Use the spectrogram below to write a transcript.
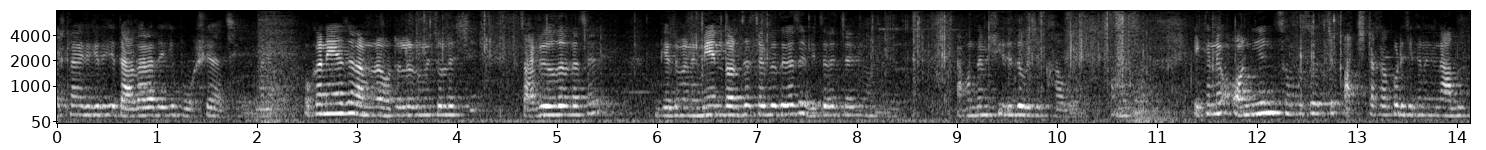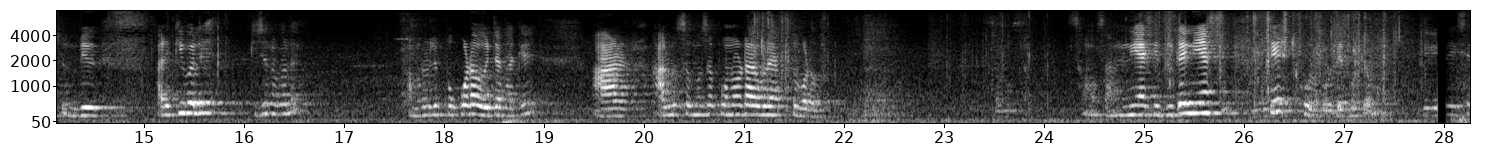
আসলাম এদিকে দেখি দাদারা দেখি বসে আছে। মানে ওখানেই আছে আমরা হোটেলের রুমে চলে এসেছি। চাবি ওদের কাছে। গেটে মানে মেন দরজার চাবি ওদের কাছে, ভিতরের চাবি এখন তো আমি সিঁড়িতে বসে খাব, সমস্যা। এখানে অনিয়ন সমোসা হচ্ছে পাঁচ টাকা করে যেখানে কিনা আলু আর কি বলে? কি যেন বলে? আমরা বলে পকোড়া ওইটা থাকে। আর আলু সমোসা পনেরো টাকা করে, এত বড়। সমোসা আমি নিয়ে আসি দুটাই নিয়ে আসি। টেস্ট করব দেখো কেমন। এসে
